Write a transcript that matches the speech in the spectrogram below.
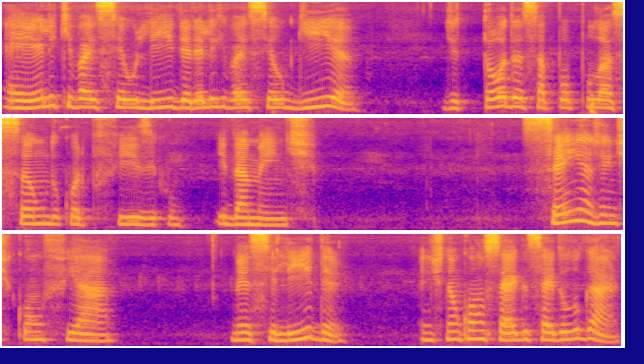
É ele que vai ser o líder, ele que vai ser o guia de toda essa população do corpo físico e da mente. Sem a gente confiar nesse líder, a gente não consegue sair do lugar.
